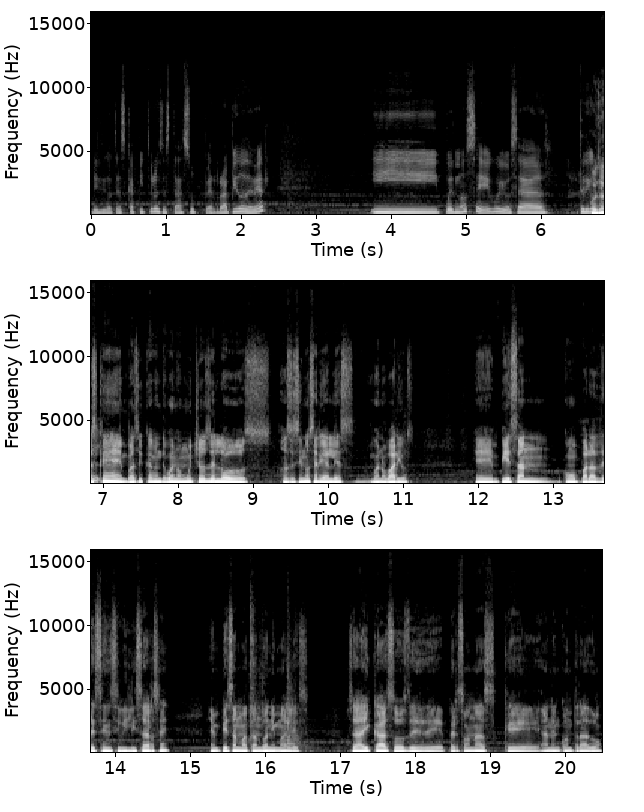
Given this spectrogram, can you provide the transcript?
les digo, tres capítulos, está súper rápido de ver. Y pues no sé, güey, o sea, te digo Pues es que básicamente, bueno, muchos de los asesinos seriales, bueno, varios, eh, empiezan como para desensibilizarse, empiezan matando animales. O sea, hay casos de, de personas que han encontrado,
